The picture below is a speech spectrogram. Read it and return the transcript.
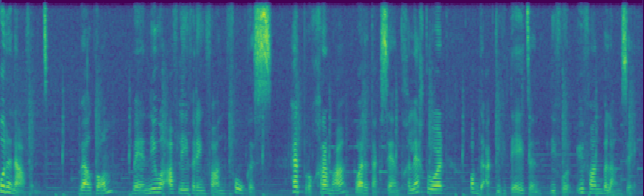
Goedenavond. Welkom bij een nieuwe aflevering van Focus. Het programma waar het accent gelegd wordt op de activiteiten die voor u van belang zijn.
